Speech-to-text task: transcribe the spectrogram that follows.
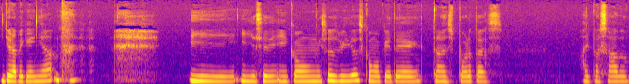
yo era pequeña. y, y, ese, y con esos vídeos como que te transportas al pasado.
